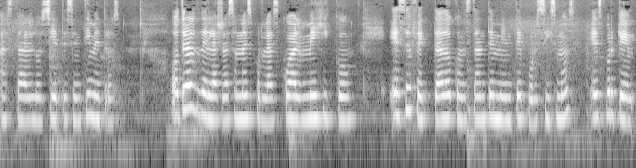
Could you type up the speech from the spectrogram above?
hasta los 7 centímetros. Otra de las razones por las cuales México es afectado constantemente por sismos es porque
